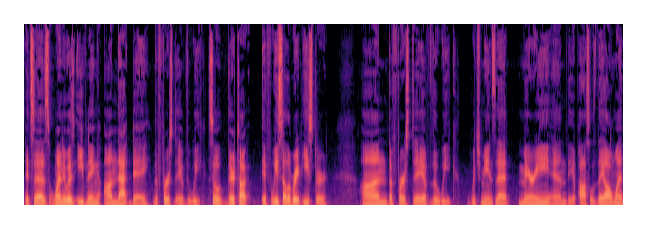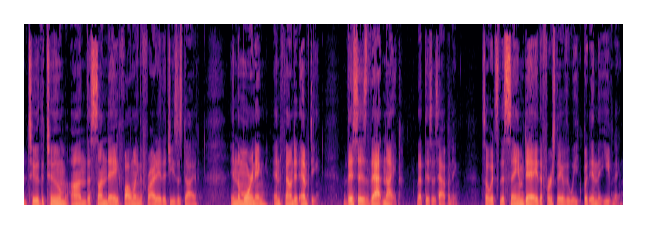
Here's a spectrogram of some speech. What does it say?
it says, when it was evening on that day, the first day of the week. So they're talk. If we celebrate Easter on the first day of the week, which means that Mary and the apostles they all went to the tomb on the Sunday following the Friday that Jesus died, in the morning and found it empty. This is that night that this is happening. So it's the same day, the first day of the week, but in the evening.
